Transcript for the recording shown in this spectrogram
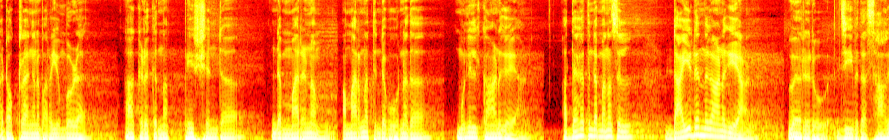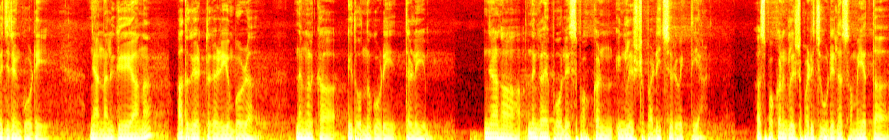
ആ ഡോക്ടർ അങ്ങനെ പറയുമ്പോൾ ആ കിടക്കുന്ന പേഷ്യന്റ് മരണം ആ മരണത്തിന്റെ പൂർണത മുന്നിൽ കാണുകയാണ്. അദ്ദേഹത്തിന്റെ മനസ്സിൽ ഡൈഡെന്ന് കാണുകയാണ്. വേറൊരു ജീവിത സാഹചര്യം കൂടി ഞാൻ നൽകുകയാണ്. അത് കേട്ട് കഴിയുമ്പോൾ നിങ്ങൾക്ക് ഇതൊന്നുകൂടി തെളിയും. ഞാൻ നിങ്ങളെപ്പോലെ സ്പോക്കൺ ഇംഗ്ലീഷ് പഠിച്ചൊരു വ്യക്തിയാണ്. സ്പോക്കൺ ഇംഗ്ലീഷ് പഠിച്ചുകൊണ്ടിരുന്ന സമയത്ത്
